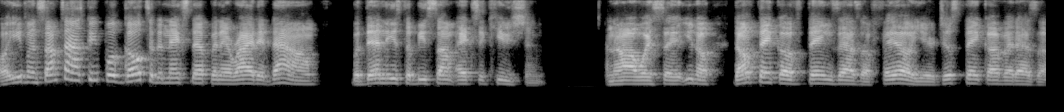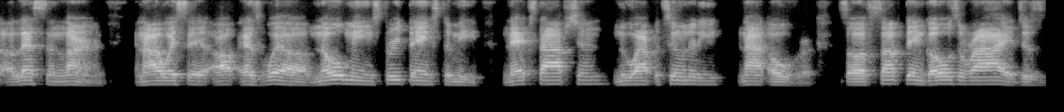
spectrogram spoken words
or even sometimes people go to the next step and they write it down, but there needs to be some execution. And I always say, you know, don't think of things as a failure, just think of it as a, a lesson learned. And I always say uh, as well, no means three things to me next option, new opportunity, not over. So if something goes awry, it just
